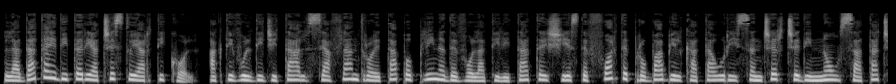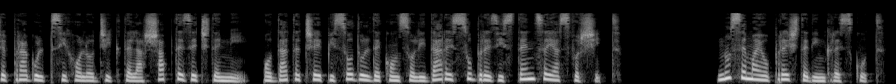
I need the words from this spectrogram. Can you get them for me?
La data editării acestui articol, activul digital se afla într-o etapă plină de volatilitate și este foarte probabil ca taurii să încerce din nou să atace pragul psihologic de la 70 de mii, odată ce episodul de consolidare sub rezistență i-a sfârșit. Nu se mai oprește din crescut,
